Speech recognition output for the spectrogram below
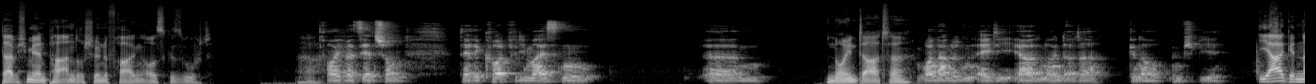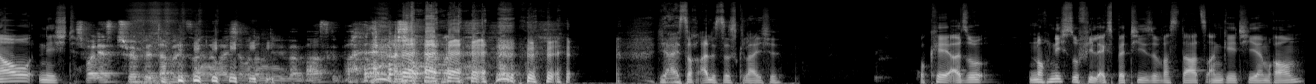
da habe ich mir ein paar andere schöne Fragen ausgesucht. Aber ich weiß jetzt schon, der Rekord für die meisten ähm, Neun Data. 180, ja, 9 Data, genau, im Spiel. Ja, genau nicht. Ich wollte erst Triple-Double sein, da war ich aber dann irgendwie beim Basketball. ja, ist doch alles das Gleiche. Okay, also noch nicht so viel Expertise, was Darts angeht hier im Raum.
